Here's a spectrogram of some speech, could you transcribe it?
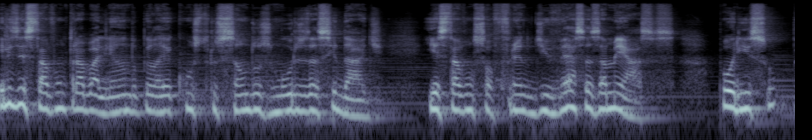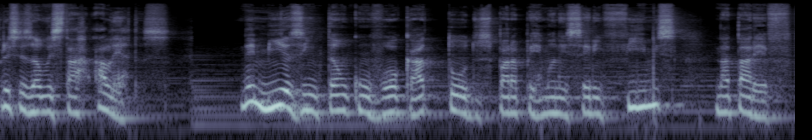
Eles estavam trabalhando pela reconstrução dos muros da cidade e estavam sofrendo diversas ameaças, por isso precisavam estar alertas. Neemias então convoca a todos para permanecerem firmes na tarefa,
